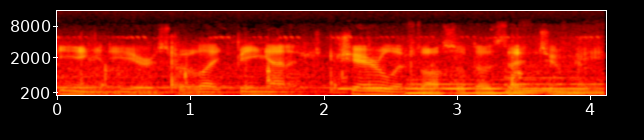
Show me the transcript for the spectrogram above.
skiing in years, but like being on a chairlift also does that to me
